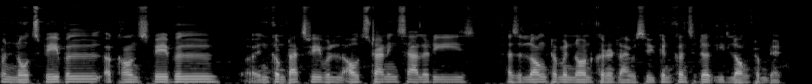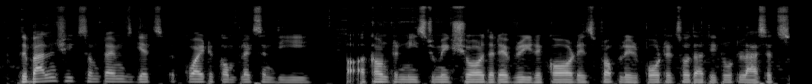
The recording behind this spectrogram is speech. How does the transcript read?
notes payable, accounts payable, uh, income tax payable, outstanding salaries as a long-term and non-current liability. So you can consider the long-term debt. The balance sheet sometimes gets quite a complex and the uh, accountant needs to make sure that every record is properly reported so that the total assets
